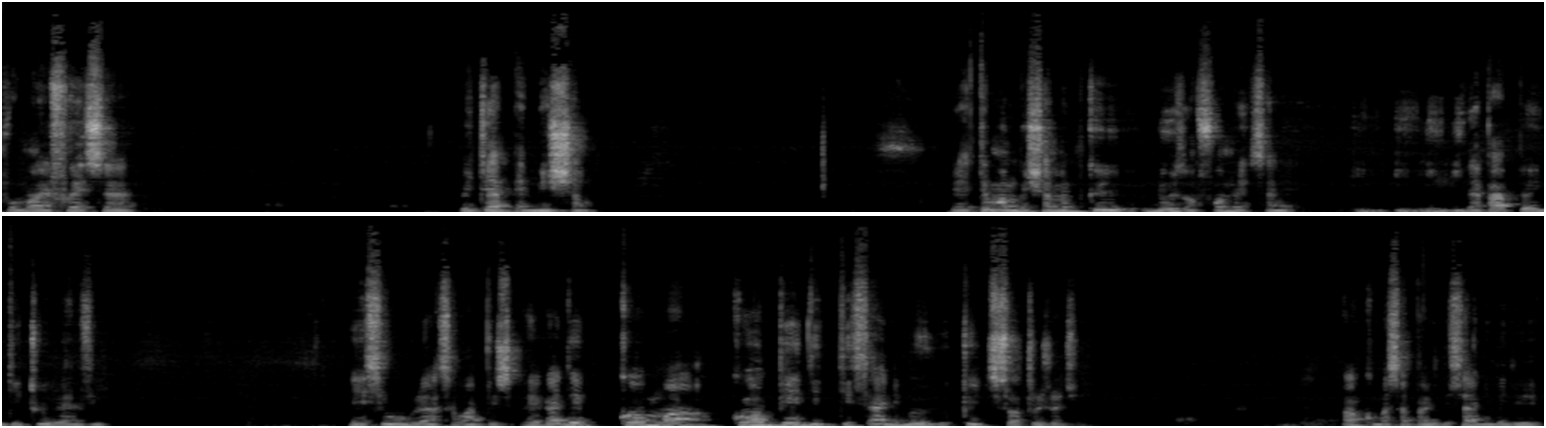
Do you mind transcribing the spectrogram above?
Pour moi, mes frères et sœurs, le diable est méchant. Il est tellement méchant même que nos enfants, même ça, il, n'a pas peur de détruire leur vie. Et si vous voulez en savoir plus, regardez comment, combien de dessins animés que sortent aujourd'hui. En commençant par le dessin animé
